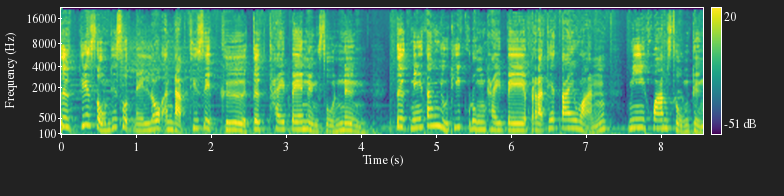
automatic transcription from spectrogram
ตึกที่สูงที่สุดในโลกอันดับที่ 10 คือ ตึกไทเป 101 ตึกนี้ตั้งอยู่ที่กรุงไทเป ประเทศไต้หวัน มีความสูงถึง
